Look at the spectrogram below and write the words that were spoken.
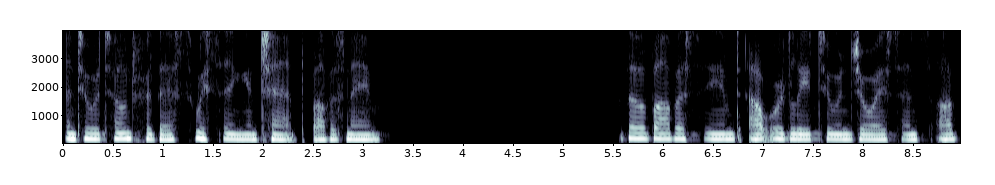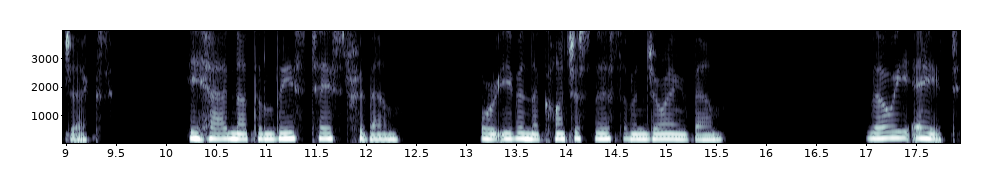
and to atone for this, we sing and chant Baba's name. Though Baba seemed outwardly to enjoy sense objects, he had not the least taste for them, or even the consciousness of enjoying them. Though he ate,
